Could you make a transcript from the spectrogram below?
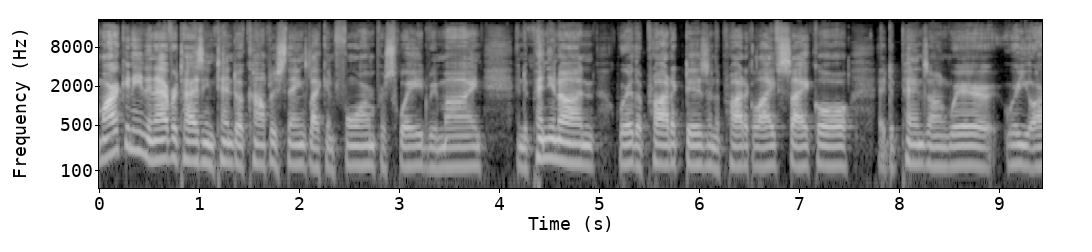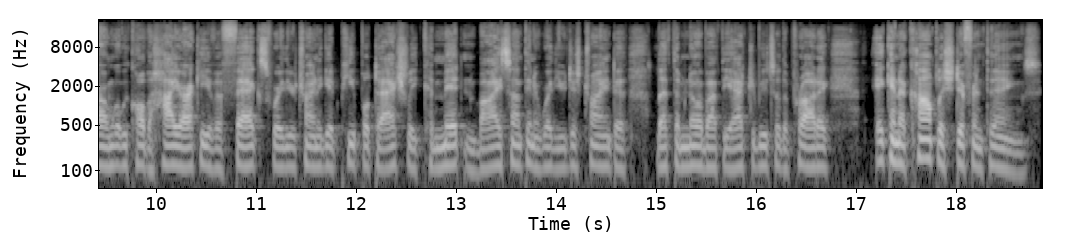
marketing and advertising tend to accomplish things like inform, persuade, remind, and depending on where the product is in the product life cycle, it depends on where where you are in what we call the hierarchy of effects, whether you're trying to get people to actually commit and buy something or whether you're just trying to let them know about the attributes of the product, it can accomplish different things.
